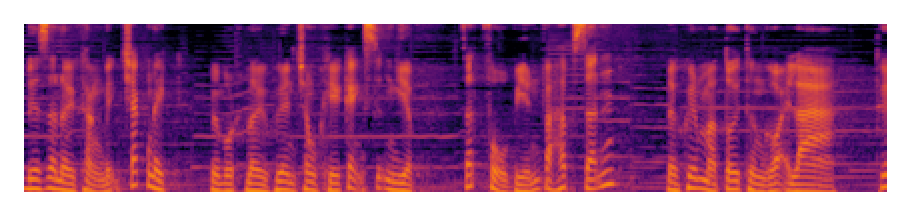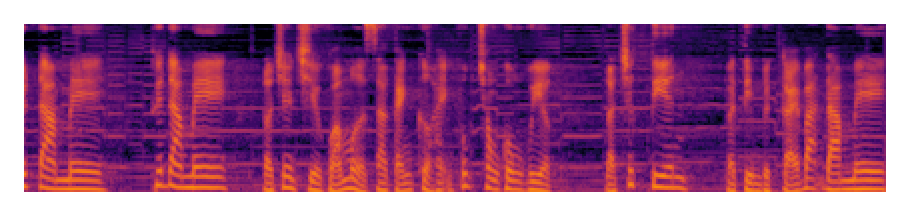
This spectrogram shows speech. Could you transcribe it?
đưa ra lời khẳng định chắc nịch về một lời khuyên trong khía cạnh sự nghiệp rất phổ biến và hấp dẫn. Lời khuyên mà tôi thường gọi là thuyết đam mê. Thuyết đam mê đó trên chìa khóa mở ra cánh cửa hạnh phúc trong công việc là trước tiên phải tìm được cái bạn đam mê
